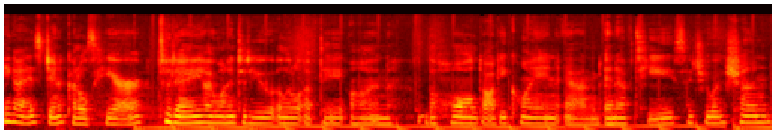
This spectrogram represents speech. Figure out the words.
Hey guys, Jana Cuddles here. Today I wanted to do a little update on the whole doggy coin and NFT situation.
